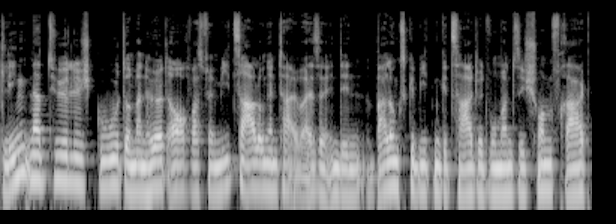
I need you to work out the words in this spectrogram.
Klingt natürlich gut und man hört auch, was für Mietzahlungen teilweise in den Ballungsgebieten gezahlt wird, wo man sich schon fragt,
